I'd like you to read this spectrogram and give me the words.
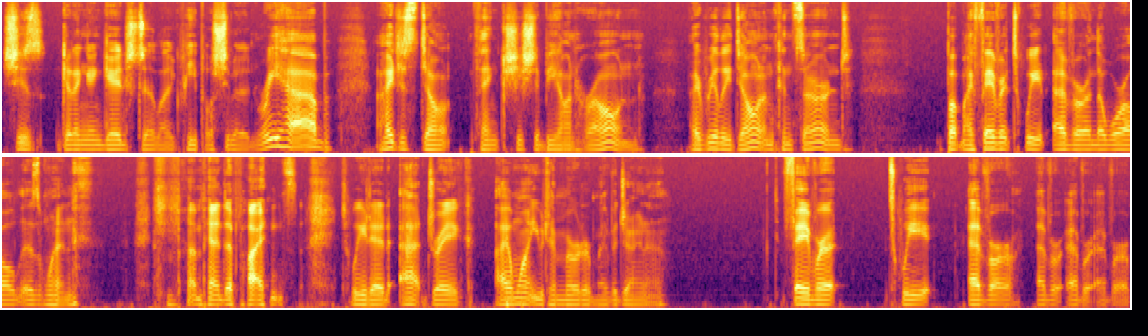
She's getting engaged to like people she met in rehab. I just don't think she should be on her own. I really don't. I'm concerned. But my favorite tweet ever in the world is when Amanda Bynes tweeted at Drake, I want you to murder my vagina. Favorite tweet ever, ever, ever, ever.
